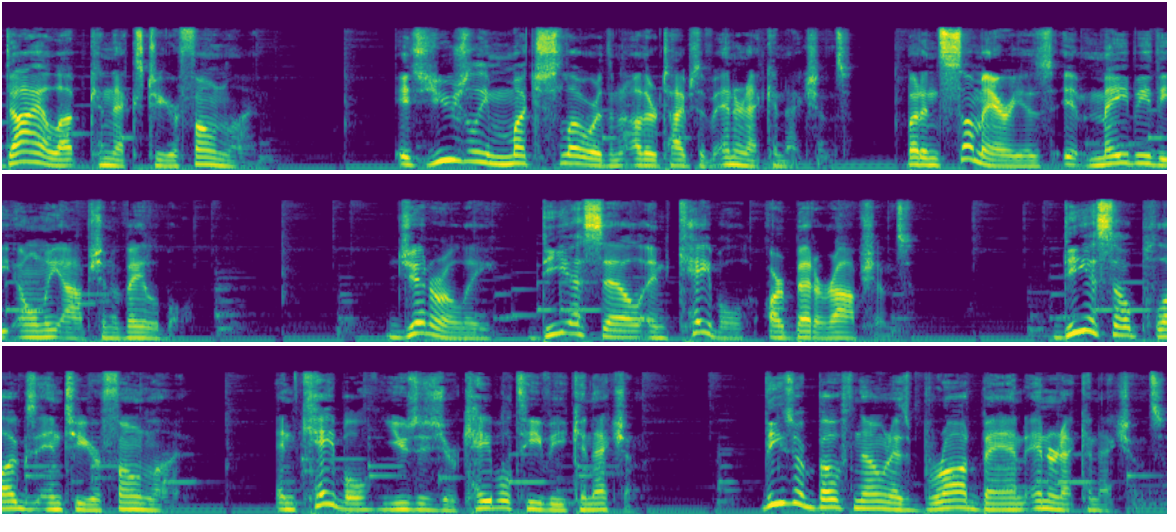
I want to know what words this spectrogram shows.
Dial up connects to your phone line. It's usually much slower than other types of internet connections, but in some areas it may be the only option available. Generally, DSL and cable are better options. DSL plugs into your phone line, and cable uses your cable TV connection. These are both known as broadband internet connections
